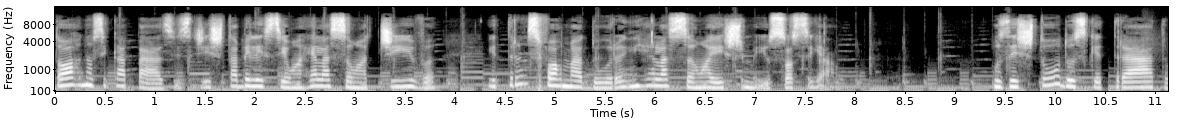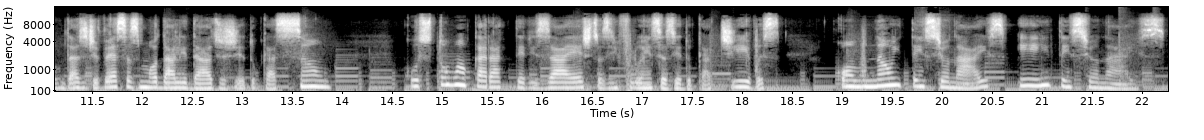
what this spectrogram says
tornam-se capazes de estabelecer uma relação ativa e transformadora em relação a este meio social. Os estudos que tratam das diversas modalidades de educação costumam caracterizar estas influências educativas como não intencionais e intencionais.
